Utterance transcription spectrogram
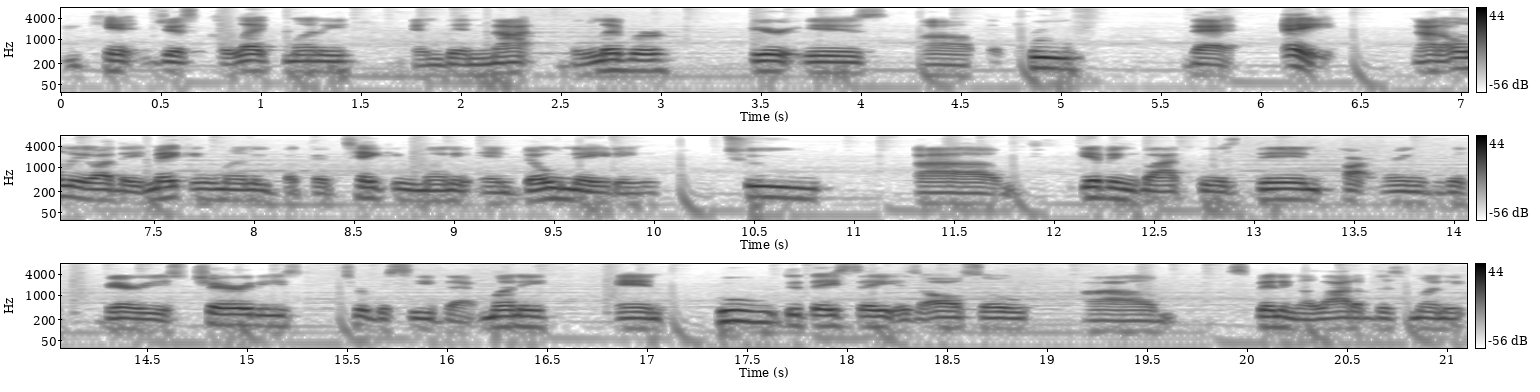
You can't just collect money and then not deliver. Here is uh, the proof that, hey, not only are they making money, but they're taking money and donating to um, Giving Block, who is then partnering with various charities to receive that money. And who did they say is also um, spending a lot of this money?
